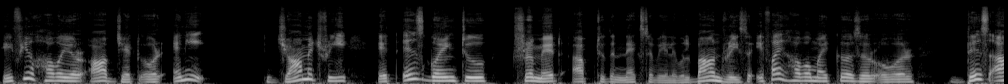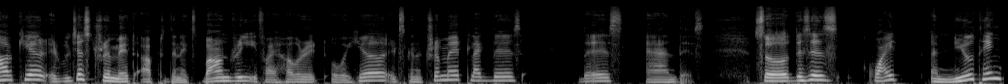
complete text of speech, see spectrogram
if you hover your object over any geometry it is going to trim it up to the next available boundary. So if I hover my cursor over this arc here, it will just trim it up to the next boundary. If I hover it over here, it's going to trim it like this, this, and this. So this is quite a new thing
